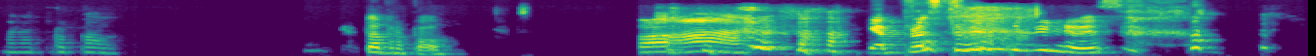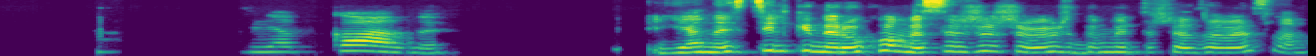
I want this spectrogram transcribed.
Вона пропала. Хто пропав? А, Я просто не дивлюсь. Злякали. Я настільки нерухомо сижу, що ви ж думаєте, що зависла?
